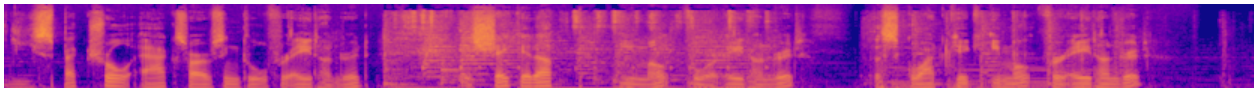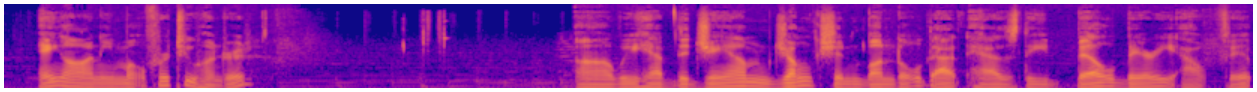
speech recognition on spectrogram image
the Spectral Axe Harvesting Tool for 800, the Shake It Up emote for 800, the Squat Kick emote for 800, Hang On emote for 200. Uh, we have the Jam Junction bundle that has the Bellberry outfit,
